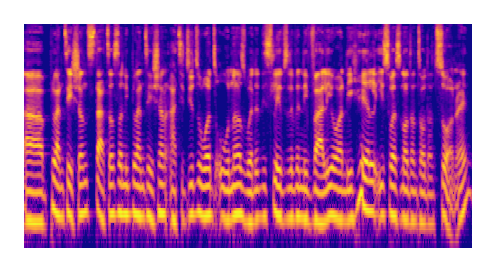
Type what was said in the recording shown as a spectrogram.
uh, plantation status on the plantation, attitude towards owners, whether the slaves live in the valley or on the hill, east, west, north, and south, and so on, right?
